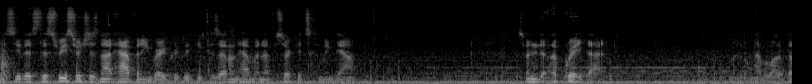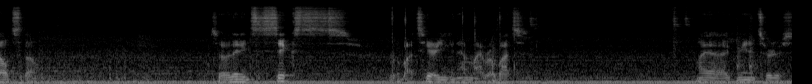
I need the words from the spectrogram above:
You see this? This research is not happening very quickly because I don't have enough circuits coming down. So I need to upgrade that. I don't have a lot of belts though. So they need six robots. Here, you can have my robots. My uh, green inserters.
